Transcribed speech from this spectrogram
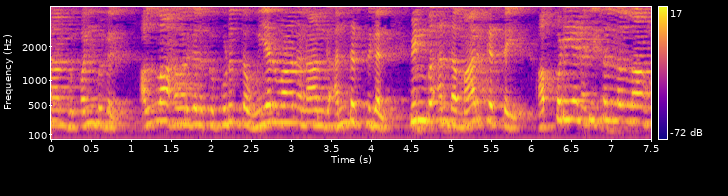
நான்கு பண்புகள் அல்லாஹ் அவர்களுக்கு கொடுத்த உயர்வான நான்கு அந்தஸ்துகள் பின்பு அந்த மார்க்கத்தை அப்படியே நபிசல்லாஹு ஸல்லல்லாஹு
